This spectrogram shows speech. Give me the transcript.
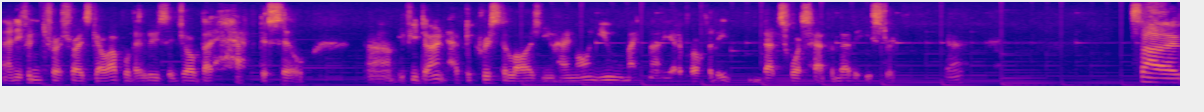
And if interest rates go up or they lose their job, they have to sell. Um, if you don't have to crystallise and you hang on, you will make money out of property. That's what's happened over history. Yeah. So,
